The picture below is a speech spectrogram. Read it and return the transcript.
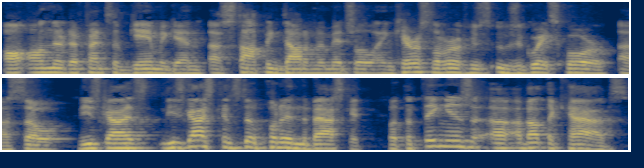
on their defensive game again, uh, stopping Donovan Mitchell and Caris LeVert, who's, who's a great scorer. Uh, so these guys, these guys can still put it in the basket. But the thing is uh, about the Cavs,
